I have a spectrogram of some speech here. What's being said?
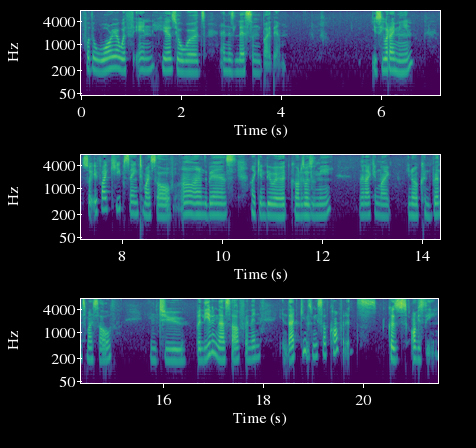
for the warrior within hears your words and is lessened by them. You see what I mean? So if I keep saying to myself, oh, I'm the best, I can do it, God is always with me, then I can, like, you know, convince myself into believing that stuff, and then that gives me self confidence. Because obviously,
